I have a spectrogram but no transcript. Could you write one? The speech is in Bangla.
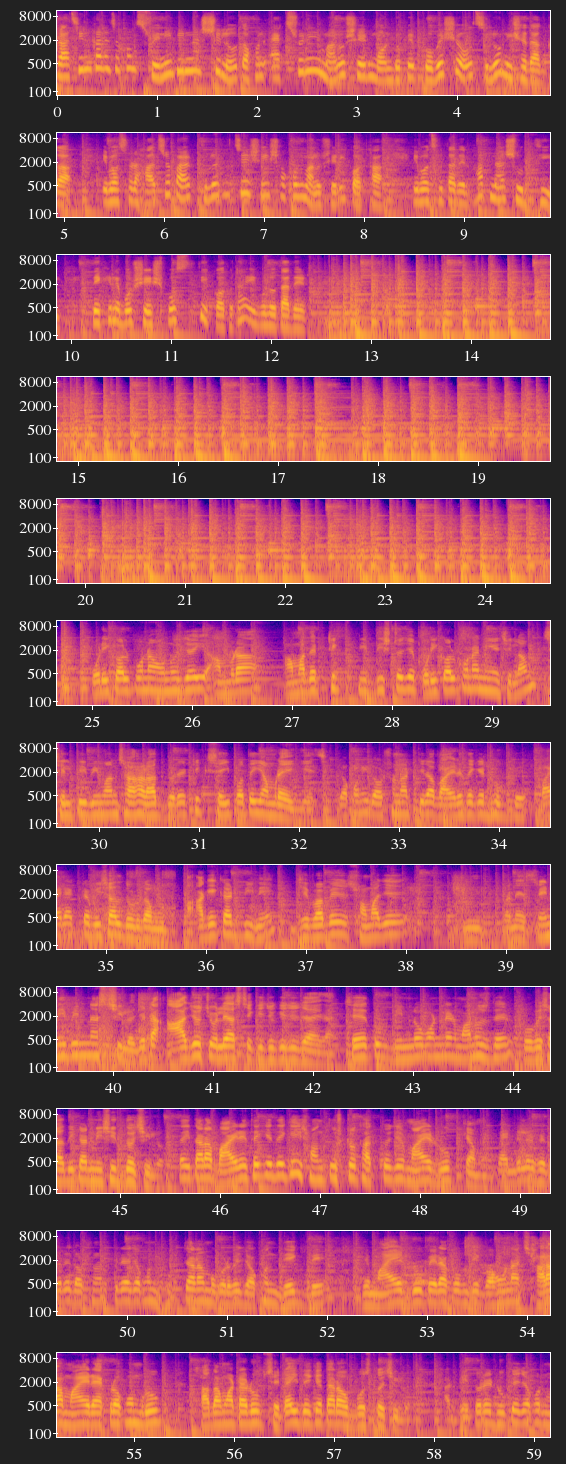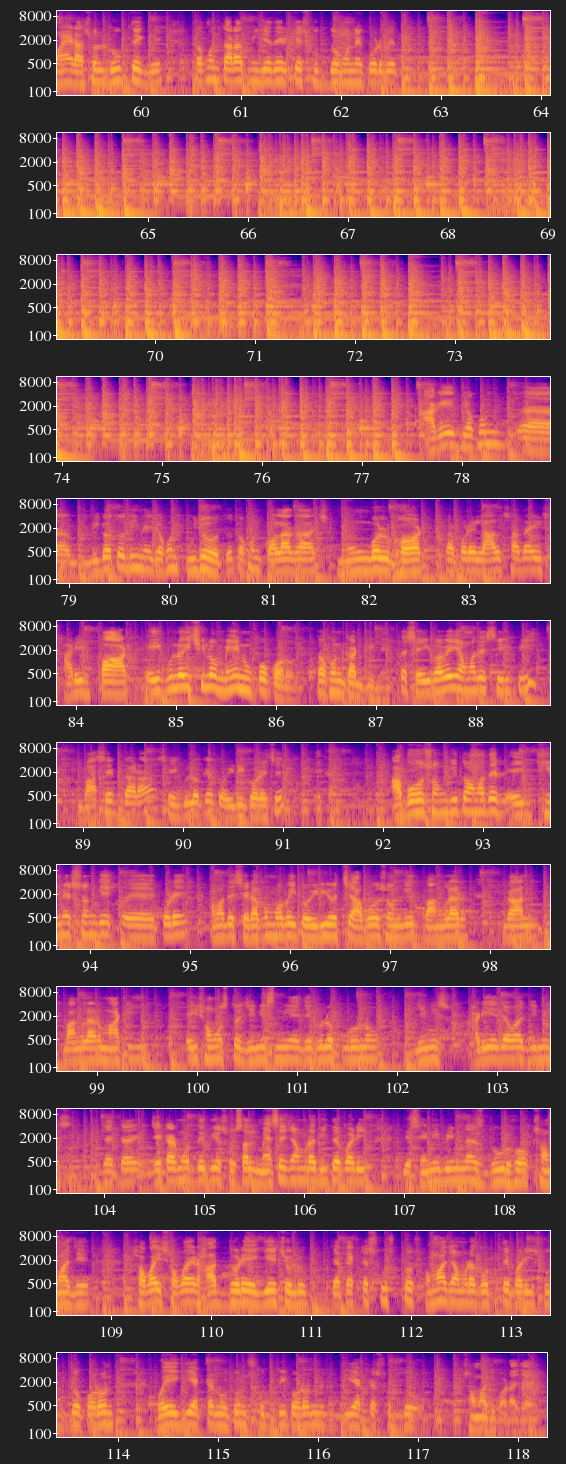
প্রাচীনকালে যখন শ্রেণীবিন্যাস ছিল, তখন এক শ্রেণির মানুষের মণ্ডপে প্রবেশেও ছিল নিষেধাজ্ঞা। এবছর হাজরা পার্ক তুলে ধরছে সেই সকল মানুষেরই কথা। এবছর তাদের ভাবনা শুদ্ধি। দেখে নেব শেষ প্রস্তুতি কতটা, এগুলো তাদের। পরিকল্পনা অনুযায়ী আমরা আমাদের ঠিক নির্দিষ্ট যে পরিকল্পনা নিয়েছিলাম, শিল্পী বিমান সাহার হাত ধরে ঠিক সেই পথেই আমরা এগিয়েছি। যখনই দর্শনার্থীরা বাইরে থেকে ঢুকবে, বাইরে একটা বিশাল দুর্গামূর্তি আগেকার দিনে যেভাবে সমাজে মানে শ্রেণীবিন্যাস ছিল, যেটা আজও চলে আসছে কিছু কিছু জায়গায়, সেহেতু নিম্নবর্ণের মানুষদের প্রবেশাধিকার নিষিদ্ধ ছিল। তাই তারা বাইরে থেকে দেখেই সন্তুষ্ট থাকতো যে মায়ের রূপ কেমন। প্যান্ডেলের ভেতরে দর্শনার্থীরা যখন ঢুকতে আরম্ভ করবে, যখন দেখবে যে মায়ের রূপ এরকম, যে গহনা ছাড়া মায়ের একরকম রূপ সাদামাটা রূপ, সেটাই দেখে তারা অভ্যস্ত ছিল। আর ভেতরে ঢুকে যখন মায়ের আসল রূপ দেখবে, তখন তারা নিজেদেরকে শুদ্ধ মনে করবে। আগে যখন বিগত দিনে যখন পুজো হতো, তখন কলা গাছ মঙ্গল ঘট, তারপরে লাল সাদা এই শাড়ির পাট, এইগুলোই ছিল মেন উপকরণ তখনকার দিনে। তা সেইভাবেই আমাদের শিল্পী বাঁশের দ্বারা সেইগুলোকে তৈরি করেছে এখানে। আবহ সঙ্গীতও আমাদের এই থিমের সঙ্গে করে আমাদের সেরকমভাবেই তৈরি হচ্ছে আবহ সংগীত, বাংলার গান, বাংলার মাটি, এই সমস্ত জিনিস নিয়ে যেগুলো পুরনো জিনিস, হারিয়ে যাওয়া জিনিস যেটা, যেটার মধ্যে দিয়ে সোশ্যাল মেসেজ আমরা দিতে পারি যে শ্রেণীবিন্যাস দূর হোক সমাজে। সবাই সবাইয়ের হাত ধরে এগিয়ে চলুক, যাতে একটা সুস্থ সমাজ আমরা করতে পারি, শুদ্ধকরণ হয়ে গিয়ে একটা নতুন শুদ্ধিকরণ দিয়ে একটা শুদ্ধ সমাজ করা যায়।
